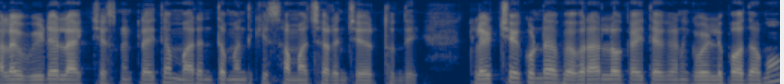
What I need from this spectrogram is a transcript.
అలాగే వీడియో లైక్ చేసినట్లయితే మరింత మందికి సమాచారం చేరుతుంది. క్లిక్ చేయకుండా వివరాల్లోకి అయితే కనుక వెళ్ళిపోదాము.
